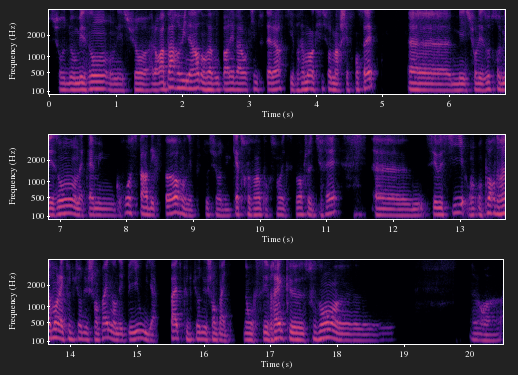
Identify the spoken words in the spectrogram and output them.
sur nos maisons on est sur alors à part Ruinard, on va vous parler Valentine tout à l'heure qui est vraiment axé sur le marché français. Euh, mais sur les autres maisons, on a quand même une grosse part d'export. On est plutôt sur du 80% export, je dirais. Euh, c'est aussi, on, porte vraiment la culture du champagne dans des pays où il n'y a pas de culture du champagne. Donc c'est vrai que souvent, euh, alors,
